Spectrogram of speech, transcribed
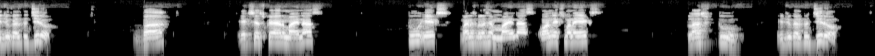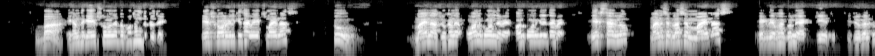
equal to zero বা x square minus two x minus plus minus one x মানে x plus two equal to zero বা এখান থেকে এক্স কমন যাবে প্রথম দুটোতে। এক্স কমন গেলে কি থাকবে? এক্স মাইনাস টু মাইনাস ওখানে ওয়ান কমন যাবে। ওয়ান কমন গেলে থাকবে? এক্স থাকল মাইনাসে প্লাসে মাইনাস এক দিয়ে ভাগ করলে এক দিয়ে দিই। ইজুকাল টু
